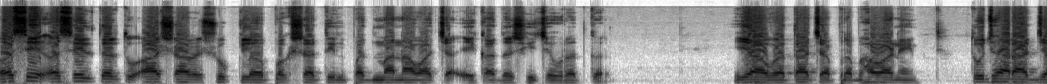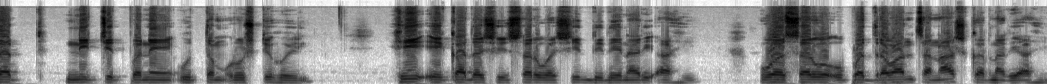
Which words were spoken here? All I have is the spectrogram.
असे असेल तर तू आषाढ शुक्ल पक्षातील पद्मा नावाच्या एकादशीचे व्रत कर. या व्रताच्या प्रभावाने तुझ्या राज्यात निश्चितपणे उत्तम वृष्टी होईल. ही एकादशी सर्व सिद्धी देणारी आहे व सर्व उपद्रवांचा नाश करणारी आहे.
